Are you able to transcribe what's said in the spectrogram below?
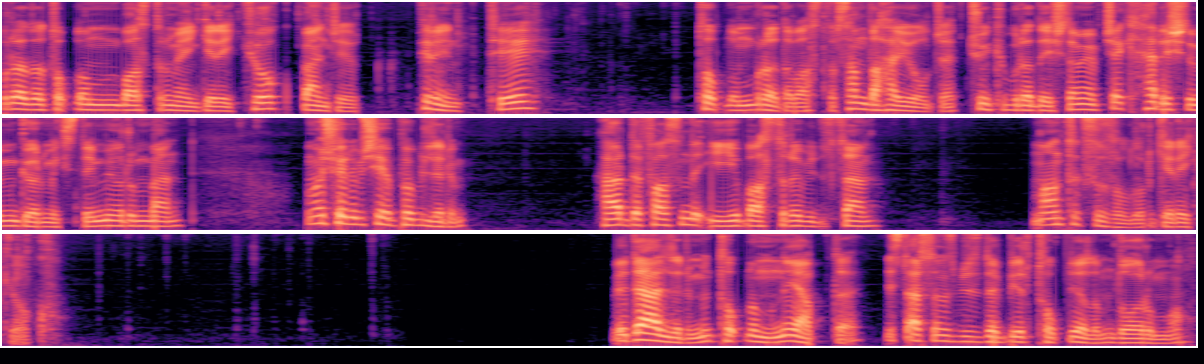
Burada toplamı bastırmaya gerek yok. Bence print'i toplamı burada bastırsam daha iyi olacak. Çünkü burada işlem yapacak. Her işlemi görmek istemiyorum ben. Ama şöyle bir şey yapabilirim. Her defasında i'yi bastırabilsem mantıksız olur. Gerek yok. Ve değerlerimin toplamını yaptı. İsterseniz biz de bir toplayalım. Doğru mu?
